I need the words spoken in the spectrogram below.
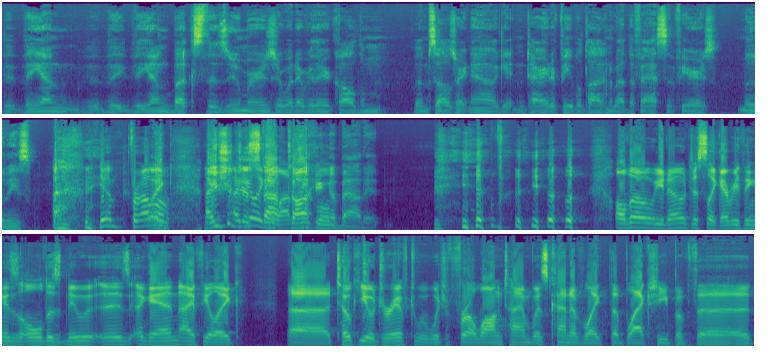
the, the young the, the young bucks, the Zoomers or whatever they're called them themselves right now, getting tired of people talking about the Fast and Furious movies? yeah, probably. Like you should just stop talking about it. Although you know, just like everything as old as new is again, I feel like uh, Tokyo Drift, which for a long time was kind of like the black sheep of the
